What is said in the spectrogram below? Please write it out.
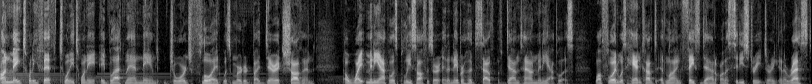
On May 25th, 2020, a black man named George Floyd was murdered by Derek Chauvin, a white Minneapolis police officer in a neighborhood south of downtown Minneapolis. While Floyd was handcuffed and lying face down on a city street during an arrest,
